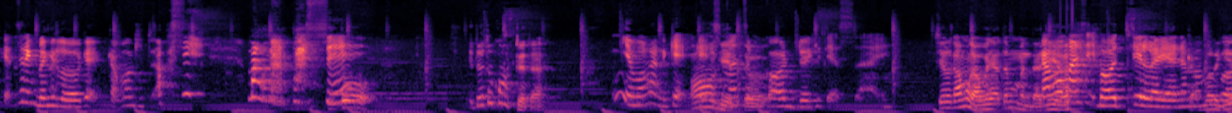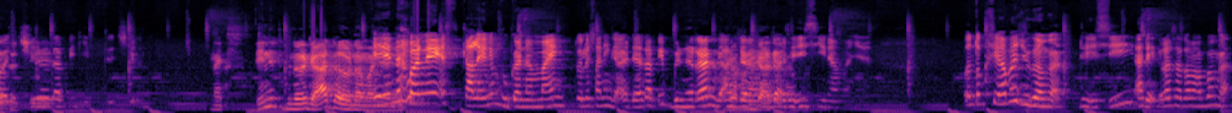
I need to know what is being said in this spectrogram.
kayak sering bilang gitu loh kayak gak mau gitu. Apa sih? Emang apa sih? Itu itu tuh kode dah iya makanya kayak, Oh, kayak semacam gitu. kode gitu ya say. Cil kamu gak punya temen tadi kamu ya? masih bocil lah ya Gak namamu gitu, bocil Cil. tapi gitu cil. Next. Ini bener gak ada loh namanya. Ini namanya kali ini bukan nama yang tulisannya nggak ada tapi beneran nggak ada nggak ada. nggak diisi namanya. Untuk siapa juga nggak diisi? Adik kelas atau apa nggak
